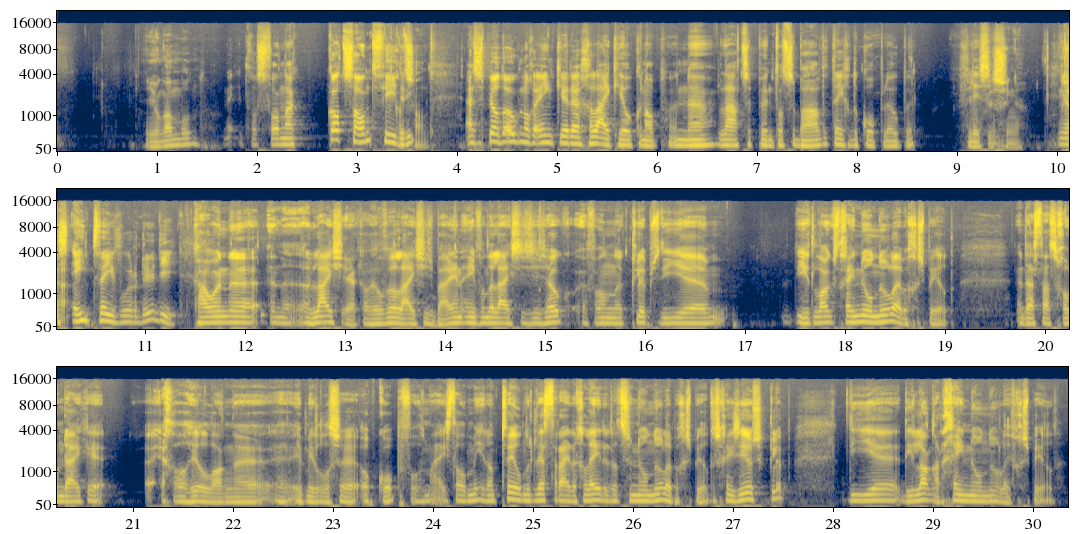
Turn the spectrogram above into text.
Jong Ambond, Nee, het was van uh, Katzand, 4-3. Katzand. En ze speelden ook nog één keer eh, gelijk, heel knap. Een eh, laatste punt dat ze behaalden tegen de koploper. Vlissingen. Vlissingen. Ja. Dus 1-2 voor Rudy. Ik hou een, eh, een, een lijstje, ja, ik hou heel veel lijstjes bij. En een van de lijstjes is ook van eh, clubs die, eh, die het langst geen 0-0 hebben gespeeld. En daar staat Schoondijken echt al heel lang eh, eh, inmiddels eh, op kop. Volgens mij is het al meer dan 200 wedstrijden geleden dat ze 0-0 hebben gespeeld. Dus geen Zeeuwse club die, eh, die langer geen 0-0 heeft gespeeld.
